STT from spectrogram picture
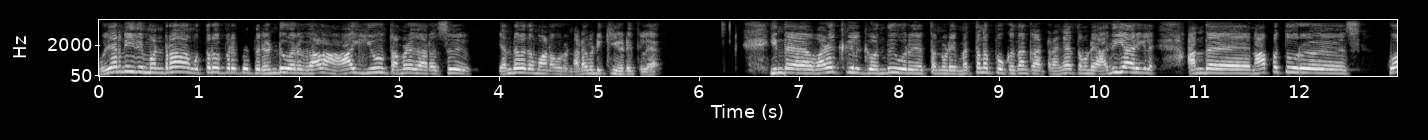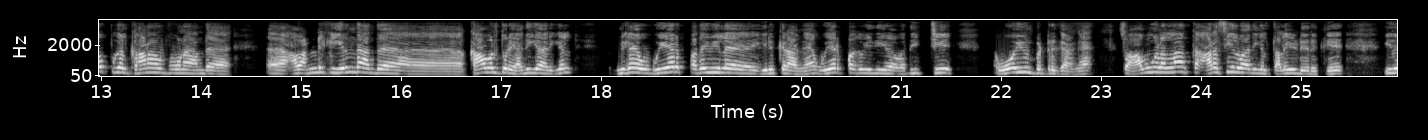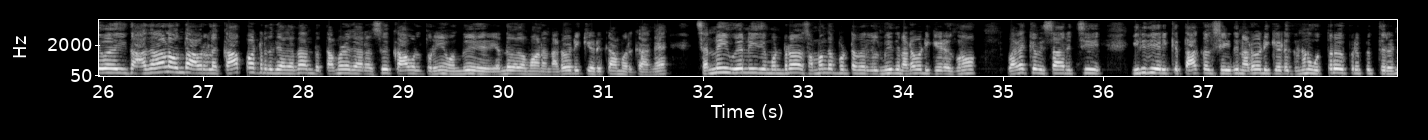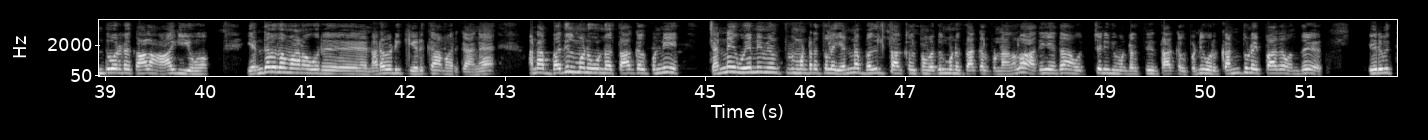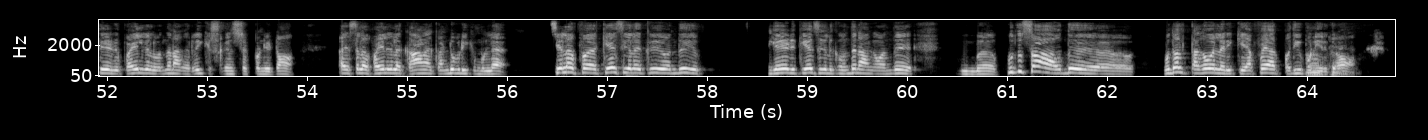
உயர்நீதிமன்றம் உத்தரவு பிறப்பித்து ரெண்டு வருட காலம் ஆகியும் தமிழக அரசு எந்த விதமான ஒரு நடவடிக்கையும் எடுக்கல. இந்த வழக்குகளுக்கு வந்து ஒரு தன்னுடைய மெத்தனப்போக்கு தான் காட்டுறாங்க. தன்னுடைய அதிகாரிகளை அந்த நாற்பத்தோரு கோப்புகள் காணாம போன அந்த அஹ், அன்னைக்கு இருந்த அந்த காவல்துறை அதிகாரிகள் மிக உயர் பதவியில இருக்கிறாங்க. உயர் பதவியை வதிச்சு ஓய்வும் பெற்றிருக்காங்க. சோ அவங்களெல்லாம் அரசியல்வாதிகள் தலையீடு இருக்கு. இது அதனால வந்து அவர்களை காப்பாற்றுறதுக்காக தான் இந்த தமிழக அரசு காவல்துறையும் வந்து எந்த விதமான நடவடிக்கை எடுக்காம இருக்காங்க. சென்னை உயர்நீதிமன்றம் சம்பந்தப்பட்டவர்கள் மீது நடவடிக்கை எடுக்கணும். வழக்கை விசாரிச்சு இறுதி அறிக்கை தாக்கல் செய்து நடவடிக்கை எடுக்கணும்னு உத்தரவு பிறப்பித்து ரெண்டு வருட காலம் ஆகியும் எந்த விதமான ஒரு நடவடிக்கை எடுக்காம இருக்காங்க. ஆனா பதில் மனு ஒன்று தாக்கல் பண்ணி சென்னை உயர்நீதிமன்றத்துல என்ன பதில் தாக்கல் பதில் மனு தாக்கல் பண்ணாங்களோ அதையே தான் உச்சநீதிமன்றத்தையும் தாக்கல் பண்ணி ஒரு கண்துடைப்பாக வந்து இருபத்தி ஏழு ஃபைல்கள் வந்து நாங்க ரீகன்ஸ்ட்ரக்ட் பண்ணிட்டோம். அது சில ஃபைல்களை காண கண்டுபிடிக்க முடியல. சில கேஸுகளுக்கு வந்து ஏழு கேஸுகளுக்கு வந்து நாங்க வந்து புதுசா வந்து முதல் தகவல் அறிக்கை எஃப்ஐஆர் பதிவு பண்ணியிருக்கிறோம்.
